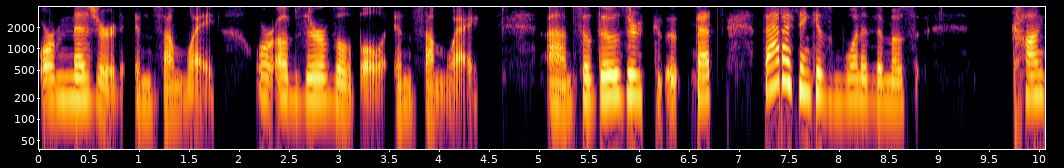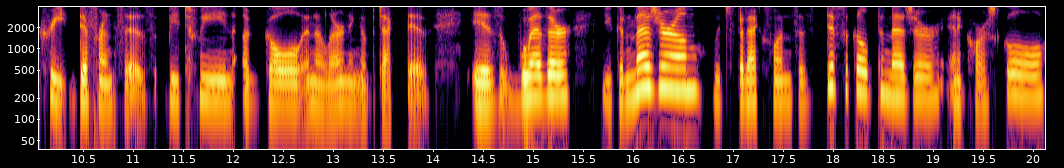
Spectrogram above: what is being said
or measured in some way or observable in some way. Um, so those are, that's, that I think is one of the most concrete differences between a goal and a learning objective is whether you can measure them, which the next one says difficult to measure, and a course goal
